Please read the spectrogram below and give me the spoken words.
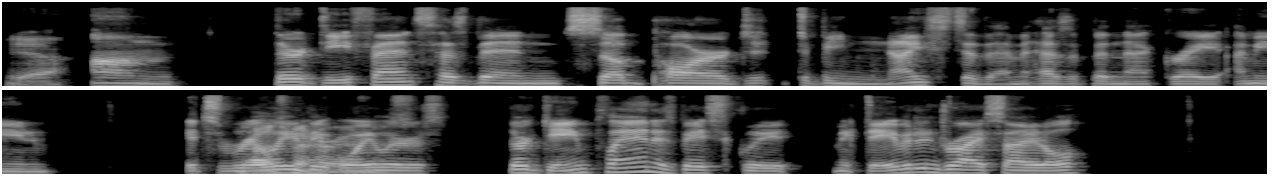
Yeah. Um, their defense has been subpar to, to be nice to them. It hasn't been that great. I mean, it's really the Oilers. Their game plan is basically McDavid and Draisaitl.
